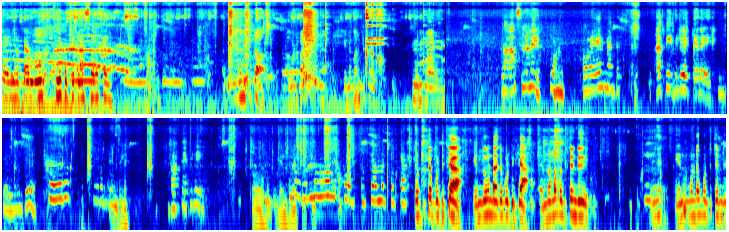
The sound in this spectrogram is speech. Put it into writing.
കഴിഞ്ഞോട്ടമ്മോ? ഇനി കുട്ടി ക്ലാസ്സുകളൊക്കെ ക്ലാസ്സുകളെ കൊറേ അതൊക്കെ ഇതിൽ വെക്കാലേ. എന്തിൽ ബക്കറ്റിലേ. പൊട്ടിച്ച പൊട്ടിച്ച. എന്തുകൊണ്ടാ പൊട്ടിക്ക? എന്തുകൊണ്ടാ പൊട്ടിച്ചുണ്ട്? എന്തുകൊണ്ടാ പൊട്ടിച്ചുണ്ട്?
